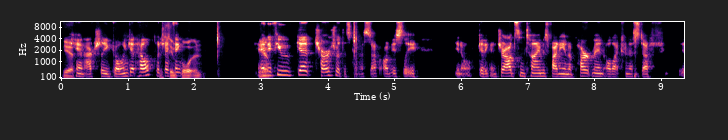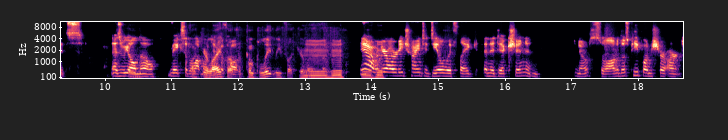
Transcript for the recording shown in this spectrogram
Yeah. can actually go and get help, which it's I think important. and Yeah. if you get charged with this kind of stuff, obviously, you know, getting a job sometimes, finding an apartment, all that kind of stuff, it's as we all know, makes it a Fuck lot your more life difficult. up, completely fuck your life up. Mhm. Yeah, when Mhm. you're already trying to deal with like an addiction and you know, so a lot of those people I'm sure aren't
